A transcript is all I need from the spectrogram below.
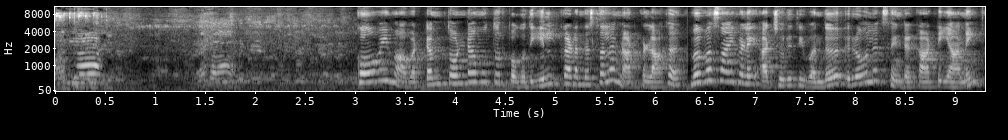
Yeah. கோவை மாவட்டம் தொண்டாமுத்தூர் பகுதியில் கடந்த சில நாட்களாக விவசாயிகளை அச்சுறுத்தி வந்து ரோலக்ஸ் என்ற காட்டு யானை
